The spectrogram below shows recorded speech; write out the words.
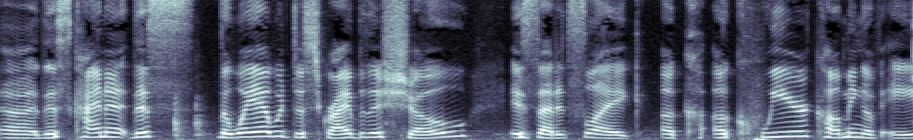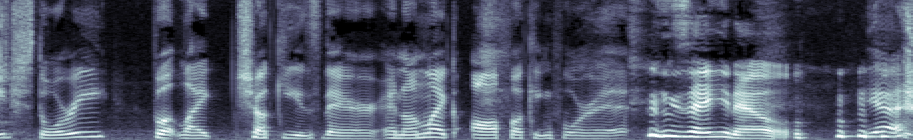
uh, this kind of this the way I would describe this show is that it's like a, a queer coming of age story, but like Chucky is there, and I'm like all fucking for it. He's hanging out. Yeah.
